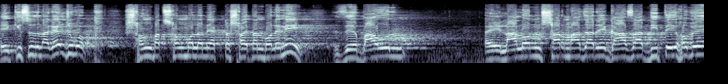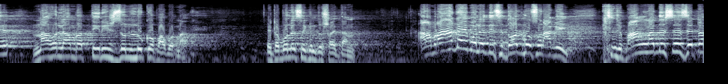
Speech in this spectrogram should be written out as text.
এই কিছুদিন আগে যুবক, সংবাদ সম্মেলনে একটা শয়তান বলেনি যে বাউল এই লালন সার মাজারে গাঁজা দিতেই হবে, না হলে আমরা তিরিশ জন লুকও পাবো না। এটা বলেছে কিন্তু শয়তান। আর আমরা আগেই বলে দিছি দশ বছর আগেই বাংলাদেশে যেটা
